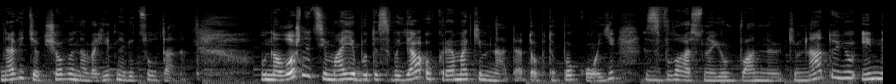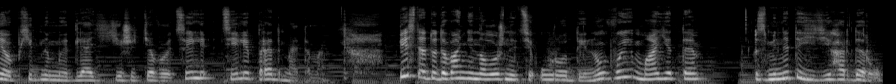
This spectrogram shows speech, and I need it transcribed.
навіть якщо вона вагітна від султана. У наложниці має бути своя окрема кімната, тобто покої з власною ванною кімнатою і необхідними для її життєвої цілі, цілі предметами. Після додавання наложниці у родину ви маєте змінити її гардероб,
